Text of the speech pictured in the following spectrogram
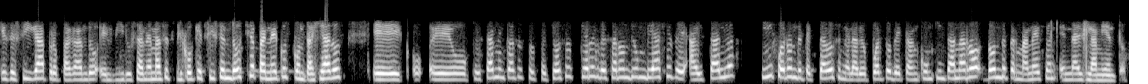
que se siga propagando el virus. Además, explicó que existen dos chiapanecos contagiados eh, eh, o que están en casos sospechosos que regresaron de un viaje de a Italia y fueron detectados en el aeropuerto de Cancún, Quintana Roo, donde permanecen en aislamiento.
